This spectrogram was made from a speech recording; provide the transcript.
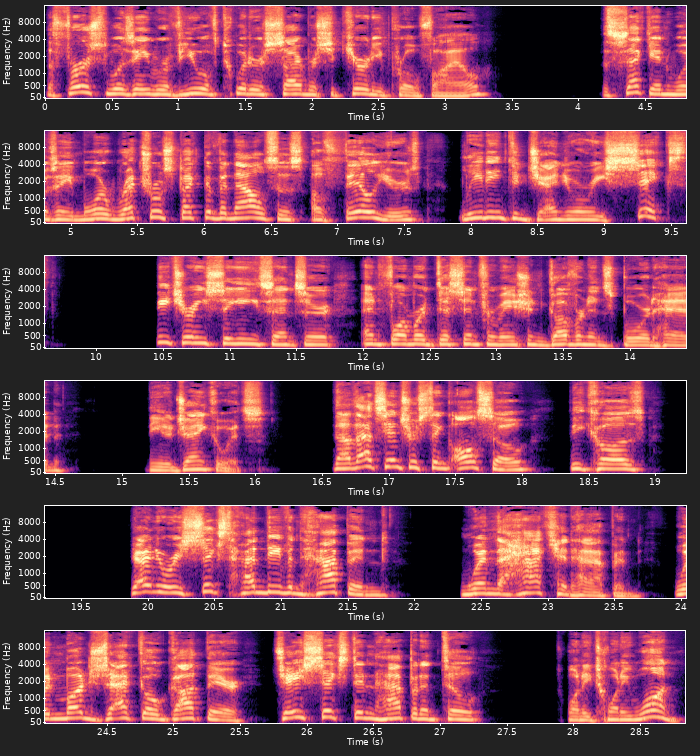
The first was a review of Twitter's cybersecurity profile. The second was a more retrospective analysis of failures leading to January 6th featuring Singing Censor and former Disinformation Governance Board head Nina Jankowicz. Now that's interesting also because January 6th hadn't even happened when the hack had happened. When Mudge Zatko got there, J6 didn't happen until 2021.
